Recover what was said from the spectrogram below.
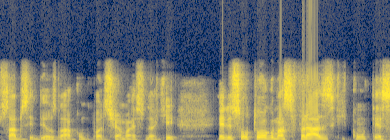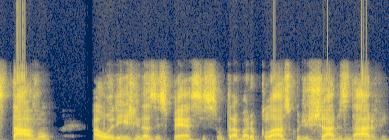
sabe-se Deus lá como pode se chamar isso daqui, ele soltou algumas frases que contestavam a origem das espécies, o trabalho clássico de Charles Darwin.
